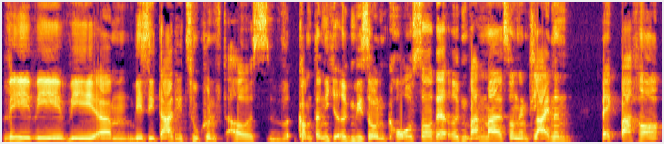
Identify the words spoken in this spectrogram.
wie, wie, wie, ähm, wie sieht da die Zukunft aus? Kommt da nicht irgendwie so ein großer, der irgendwann mal so einen kleinen Beckbacher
